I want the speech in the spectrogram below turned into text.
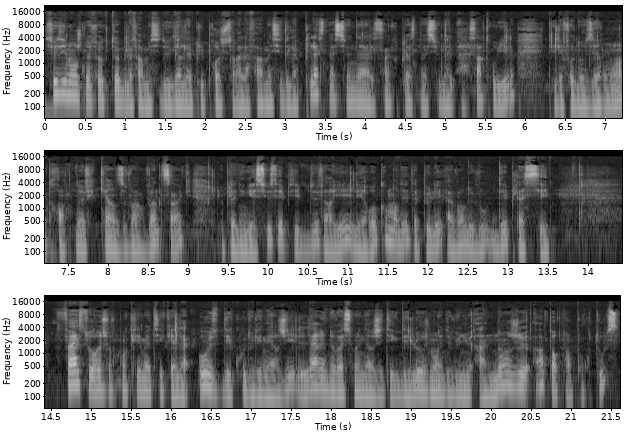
Ce dimanche 9 octobre, la pharmacie de garde la plus proche sera la pharmacie de la Place Nationale, 5 Place Nationale à Sartrouville. Téléphone au 01 39 15 20 25. Le planning est susceptible de varier. Il est recommandé d'appeler avant de vous déplacer. Face au réchauffement climatique et à la hausse des coûts de l'énergie, la rénovation énergétique des logements est devenue un enjeu important pour tous.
